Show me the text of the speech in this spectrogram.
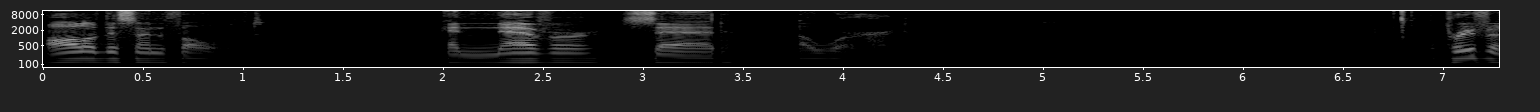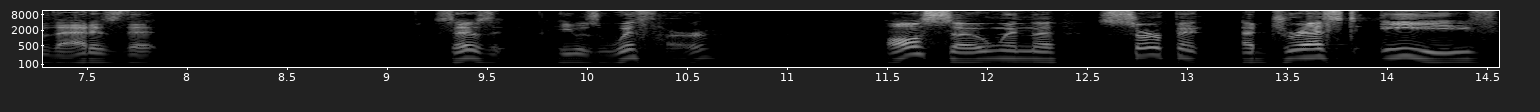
all of this unfold, and never said a word. The proof of that is that it says that he was with her. Also, when the serpent addressed Eve,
